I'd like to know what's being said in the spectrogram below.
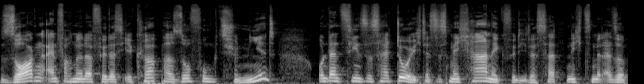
sorgen einfach nur dafür, dass ihr Körper so funktioniert und dann ziehen sie es halt durch. Das ist Mechanik für die. Das hat nichts mit, also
